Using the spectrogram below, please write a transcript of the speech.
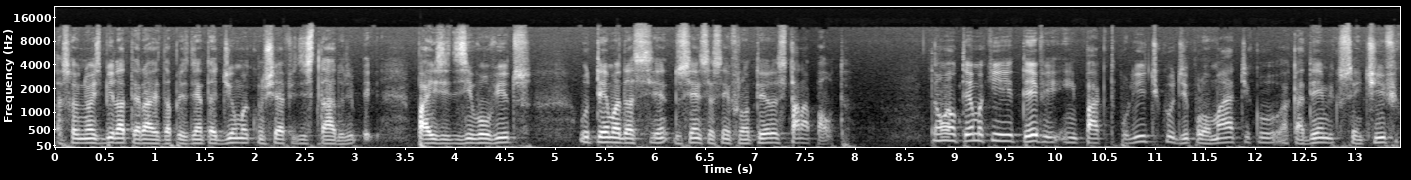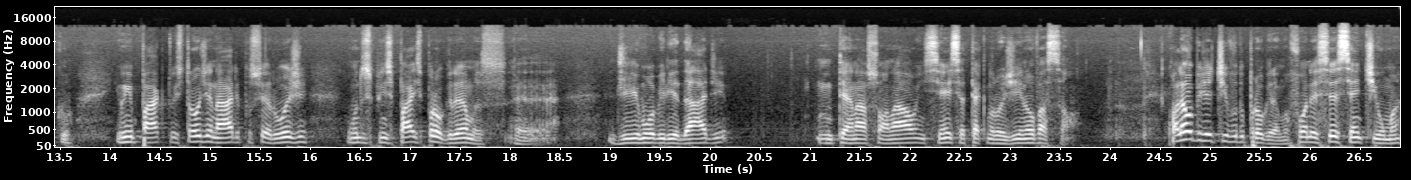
as, reuniões bilaterais da presidenta Dilma com chefes de Estado de países desenvolvidos, o tema da, do Ciências Sem Fronteiras está na pauta. Então, é um tema que teve impacto político, diplomático, acadêmico, científico, e um impacto extraordinário por ser hoje um dos principais programas é, de mobilidade internacional em ciência, tecnologia e inovação. Qual é o objetivo do programa? Fornecer 101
